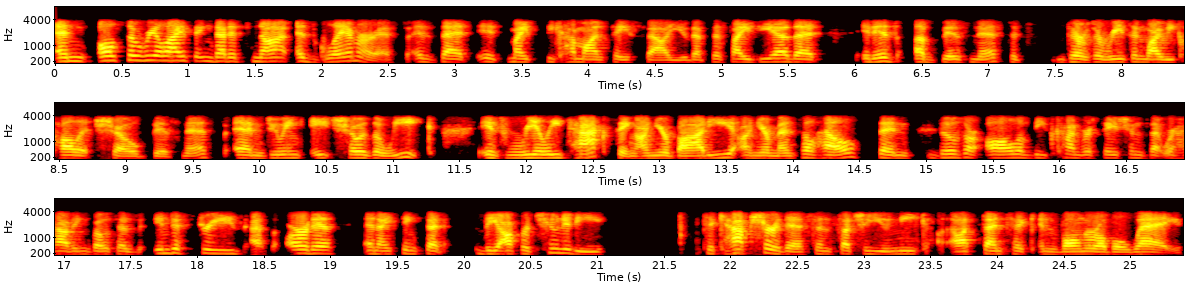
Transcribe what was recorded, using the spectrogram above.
And also realizing that it's not as glamorous as that it might become on face value, that this idea that it is a business, it's, there's a reason why we call it show business, and doing eight shows a week is really taxing on your body, on your mental health. And those are all of these conversations that we're having both as industries, as artists. And I think that the opportunity to capture this in such a unique, authentic, and vulnerable way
